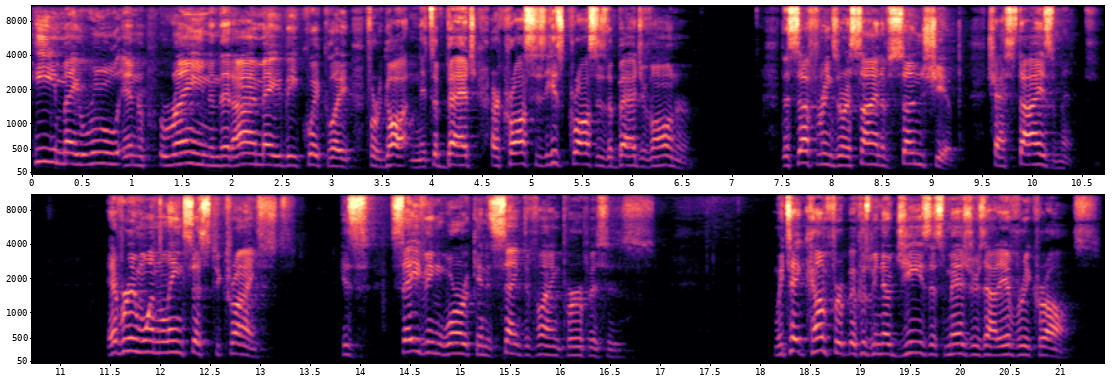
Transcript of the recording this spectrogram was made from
he may rule and reign and that I may be quickly forgotten. It's a badge, our cross is, his cross is a badge of honor. The sufferings are a sign of sonship, chastisement. Everyone links us to Christ, his saving work and his sanctifying purposes. We take comfort because we know Jesus measures out every cross.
